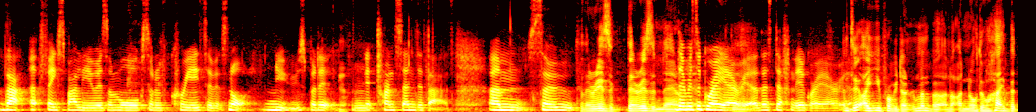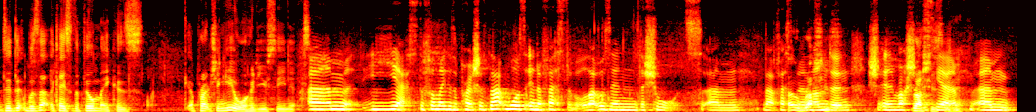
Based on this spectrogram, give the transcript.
that at face value is a more sort of creative, it's not news, but it, it transcended that. Um, so So there is a there is an area. there is a grey area. Yeah. There's definitely a grey area. And do, uh, you probably don't remember, and nor do I. But did, was that the case of the filmmakers approaching you, or had you seen it? Um, yes, the filmmakers approached us. That was in a festival. That was in the Shorts. Um, that festival in Rushes. London, in Rushes. Rushes, yeah. Um,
